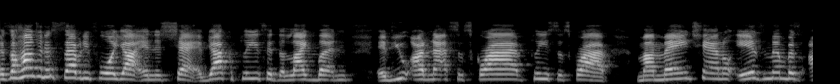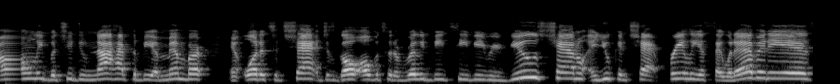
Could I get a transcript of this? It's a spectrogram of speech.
There's 174 y'all in this chat. If y'all could please hit the like button. If you are not subscribed, please subscribe. My main channel is members only, but you do not have to be a member in order to chat. Just go over to the Really BTV Reviews channel and you can chat freely and say whatever it is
